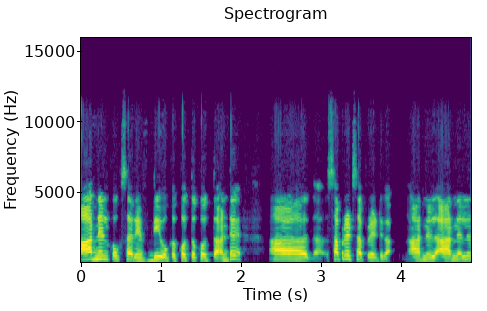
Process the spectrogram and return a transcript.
ఆరు నెలలకు ఒకసారి ఎఫ్డి ఒక కొత్త కొత్త అంటే సపరేట్ సపరేట్గా. ఆరు నెలలు ఆరు నెలల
